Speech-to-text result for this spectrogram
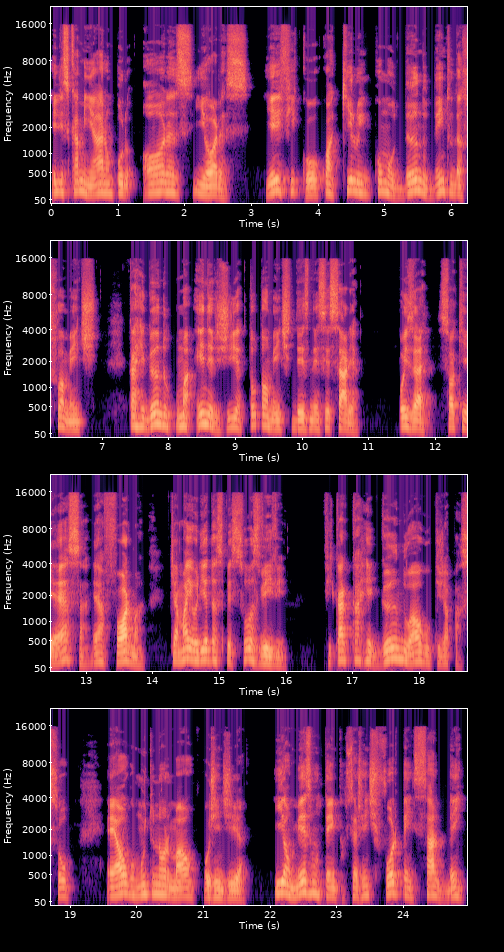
Eles caminharam por horas e horas, e ele ficou com aquilo incomodando dentro da sua mente, carregando uma energia totalmente desnecessária. Pois é, só que essa é a forma que a maioria das pessoas vive ficar carregando algo que já passou é algo muito normal hoje em dia. E ao mesmo tempo, se a gente for pensar bem,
